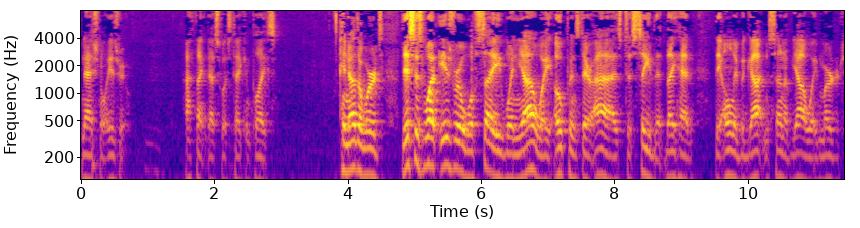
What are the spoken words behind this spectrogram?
national Israel. I think that's what's taking place. In other words, this is what Israel will say when Yahweh opens their eyes to see that they had the only begotten Son of Yahweh murdered.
